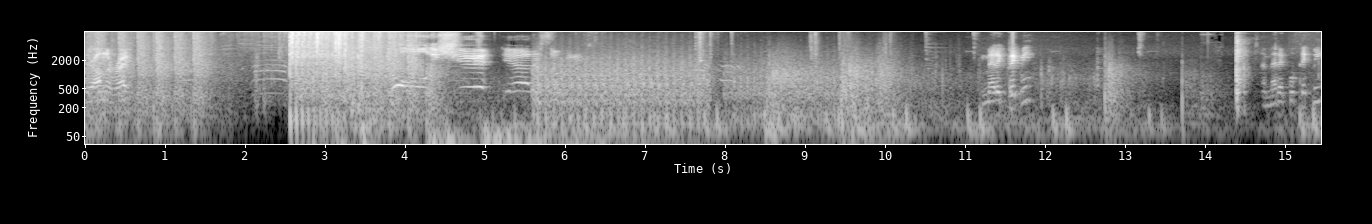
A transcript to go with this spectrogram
They're on the right. Holy shit! Yeah, they're so good. Medic pick me? A medic will pick me?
